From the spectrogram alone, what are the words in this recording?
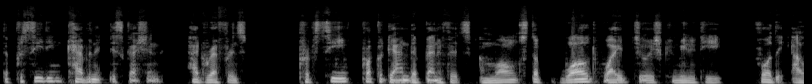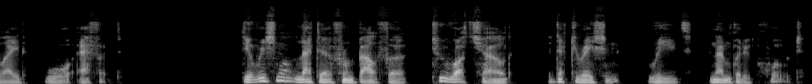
The preceding cabinet discussion had referenced perceived propaganda benefits amongst the worldwide Jewish community for the Allied war effort. The original letter from Balfour to Rothschild, the declaration reads, and I'm going to quote,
